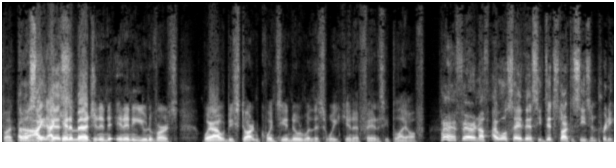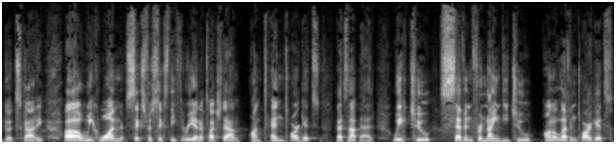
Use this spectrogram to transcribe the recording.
But uh, I, I, I, can't imagine in, in any universe where I would be starting Quincy Enunwa this week in a fantasy playoff. All right, fair enough. I will say this: he did start the season pretty good, Scotty. Uh, week one, six for sixty-three and a touchdown on ten targets. That's not bad. Week two, seven for ninety-two on eleven targets.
